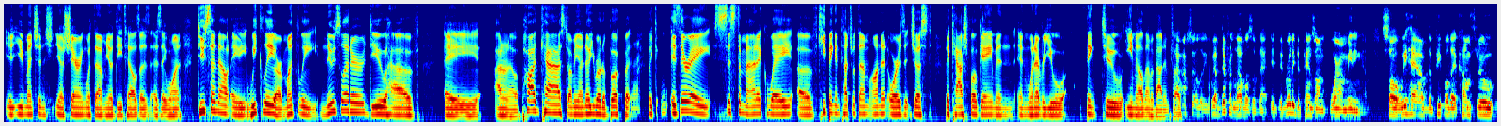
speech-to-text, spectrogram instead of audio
you, mentioned you know sharing with them you know details as, as they want. Do you send out a weekly or monthly newsletter? Do you have a i don't know a podcast? I mean i know you wrote a book but right. like is there a systematic way of keeping in touch with them on it or is it just the cash flow game and and whenever you think to email them about info? Absolutely. We have different levels of that. It, it really depends on where I'm meeting them. So we have the people that come through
